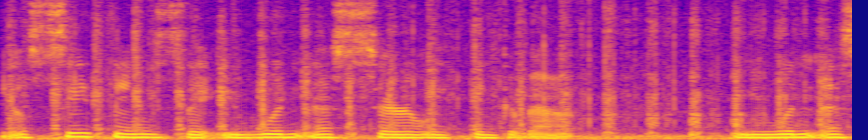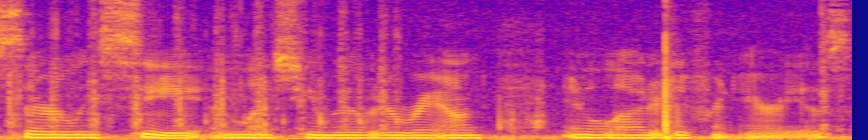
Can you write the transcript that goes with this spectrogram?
You'll see things that you wouldn't necessarily think about and you wouldn't necessarily see unless you move it around in a lot of different areas.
